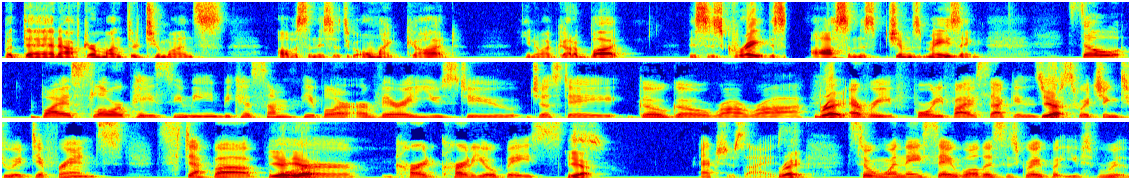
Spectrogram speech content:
But then after a month or two months, all of a sudden they start to go, oh my God, you know, I've got a butt. This is great. This is awesome. This gym's amazing. So by a slower pace, you mean because some people are, are very used to just a go go rah rah. Right. Every forty five seconds, Yeah. you're switching to a different step up Yeah, yeah. or card- cardio based Yeah. exercise. Right. So when they say, "Well, this is great," but you've re-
